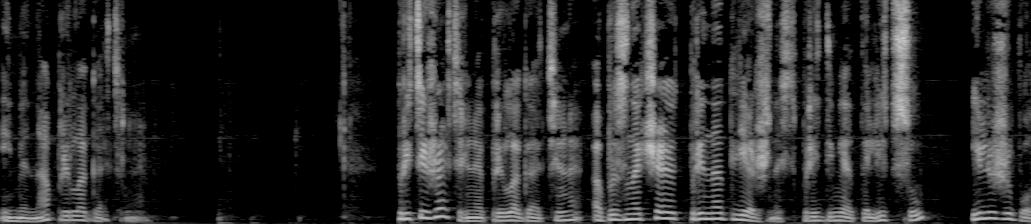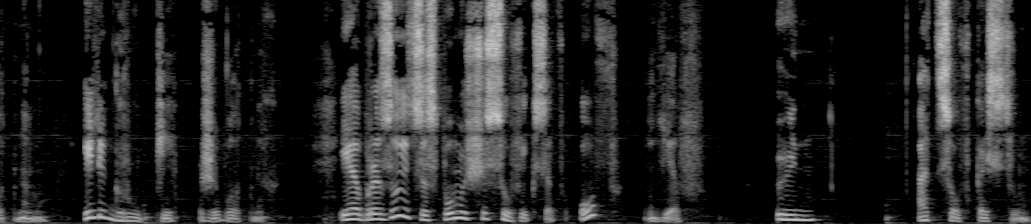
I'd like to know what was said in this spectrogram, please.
имена прилагательные. Притяжательное прилагательное обозначают принадлежность предмета лицу или животному, или группе животных, и образуются с помощью суффиксов «ов», «ев», «ын», «отцов костюм»,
